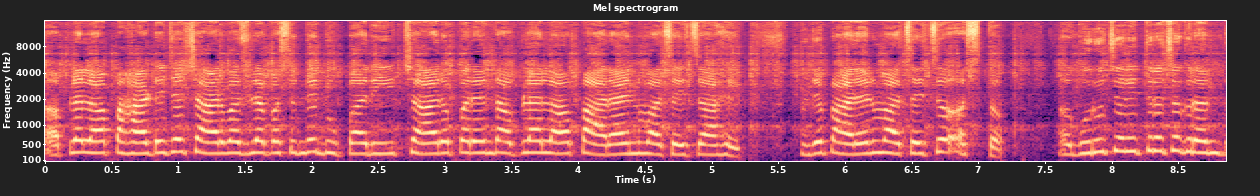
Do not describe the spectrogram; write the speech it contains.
आपल्याला पहाटेच्या चार वाजल्यापासून ते दुपारी चारपर्यंत आपल्याला पारायण वाचायचं आहे. म्हणजे पारायण वाचायचं असतं. गुरुचरित्राचं ग्रंथ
